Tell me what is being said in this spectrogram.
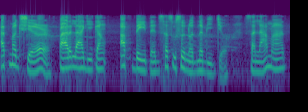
at mag-share para lagi kang updated sa susunod na video. Salamat!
